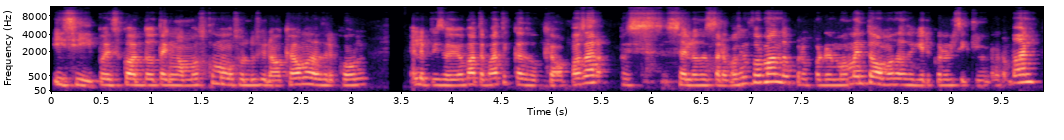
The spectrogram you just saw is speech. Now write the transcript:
y sí, pues cuando tengamos como solucionado qué vamos a hacer con el episodio de matemáticas o qué va a pasar, pues se los estaremos informando, pero por el momento vamos a seguir con el ciclo normal.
